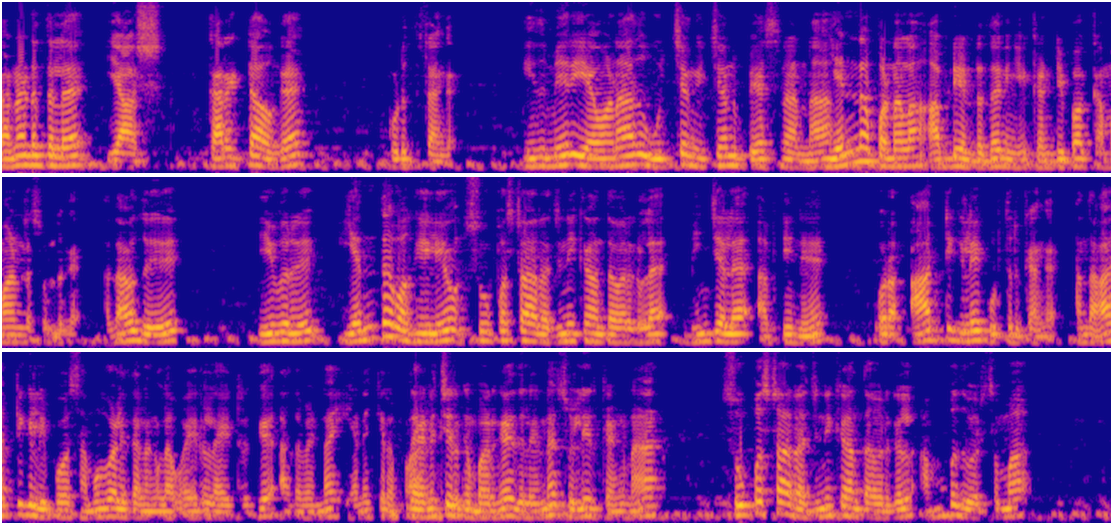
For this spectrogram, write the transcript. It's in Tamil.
கன்னடத்தில் யாஷ் கரெக்டாக அவங்க கொடுத்துட்டாங்க. இதுமாரி எவனாவது உச்சங்கிச்சன்னு பேசினான்னா என்ன பண்ணலாம் அப்படின்றத நீங்கள் கண்டிப்பாக கமாண்டில் சொல்லுங்கள் அதாவது இவர் எந்த வகையிலையும் சூப்பர் ஸ்டார் ரஜினிகாந்த் அவர்களை மிஞ்சலை அப்படின்னு ஒரு ஆர்டிகிளே கொடுத்துருக்காங்க. அந்த ஆர்டிகிள் இப்போ சமூக வலைதளங்களில் வைரல் ஆயிட்டு இருக்கு அதை வேணா இணைக்கிறப்ப இணைச்சிருக்கேன் பாருங்க. இதுல என்ன சொல்லியிருக்காங்கன்னா சூப்பர் ஸ்டார் ரஜினிகாந்த் அவர்கள் ஐம்பது வருஷமா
